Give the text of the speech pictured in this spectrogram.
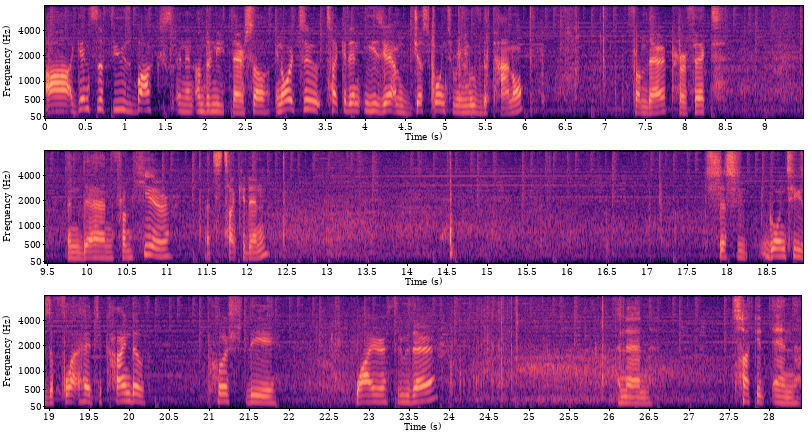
uh, against the fuse box and then underneath there. So in order to tuck it in easier, I'm just going to remove the panel from there, perfect. And then from here, let's tuck it in. Just going to use the flathead to kind of push the wire through there and then tuck it in.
